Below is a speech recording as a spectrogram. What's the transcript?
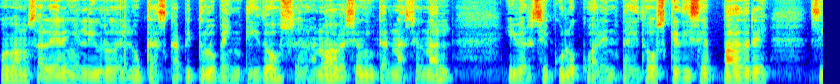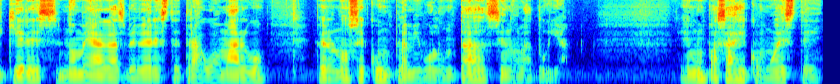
Hoy vamos a leer en el libro de Lucas capítulo 22 en la nueva versión internacional y versículo 42 que dice, Padre, si quieres no me hagas beber este trago amargo, pero no se cumpla mi voluntad sino la tuya. En un pasaje como este,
